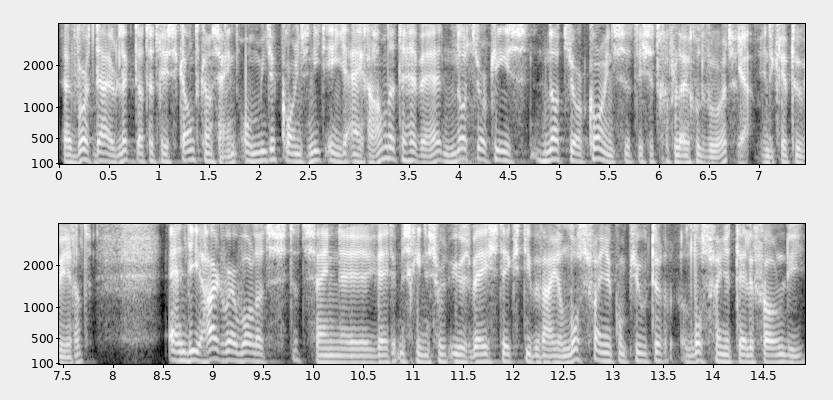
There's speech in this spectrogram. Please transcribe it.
uh, wordt duidelijk dat het riskant kan zijn om je coins niet in je eigen handen te hebben. Hè. Not your keys, not your coins. Dat is het gevleugelde woord ja. in de cryptowereld. En die hardware wallets, dat zijn, uh, je weet het misschien, een soort USB-sticks. Die bewaar je los van je computer, los van je telefoon. Die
